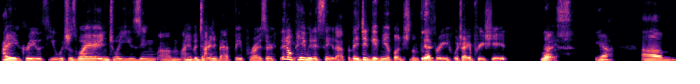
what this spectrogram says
I agree with you, which is why I enjoy using. Um, I have a Dynavap vaporizer. They don't pay me to say that, but they did give me a bunch of them for yeah. free, which I appreciate. Nice. Yeah. Um,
